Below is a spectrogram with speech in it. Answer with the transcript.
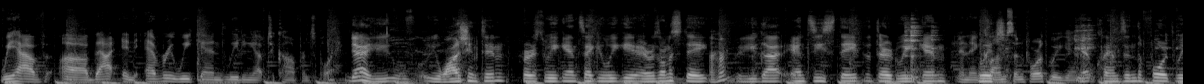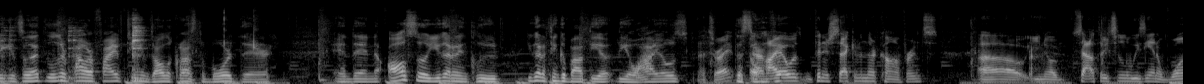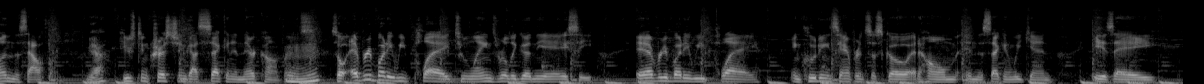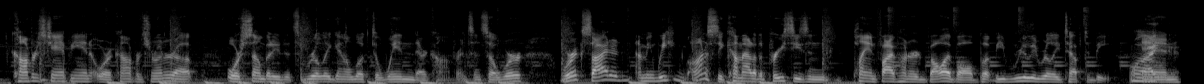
We have uh, that in every weekend leading up to conference play. yeah. You, you Washington first weekend, second weekend Arizona State. Uh-huh. You got NC State the third weekend, And then which- Clemson fourth weekend. Yep, Clemson the fourth weekend. So that those are Power Five teams all across the board there. And then also you got to include you got to think about the the Ohio's. That's right. The San Ohio finished second in their conference. Uh, you know, Southeastern Louisiana won the Southland. Yeah, Houston Christian got second in their conference. Mm-hmm. So everybody we play, Tulane's really good in the AAC. Everybody we play, including San Francisco at home in the second weekend, is a conference champion or a conference runner-up or somebody that's really going to look to win their conference. And so we're we're excited. I mean, we could honestly come out of the preseason playing 500 volleyball, but be really really tough to beat. Well, and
